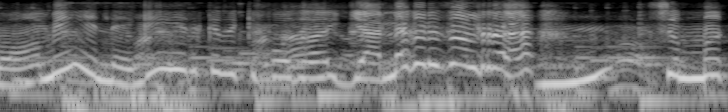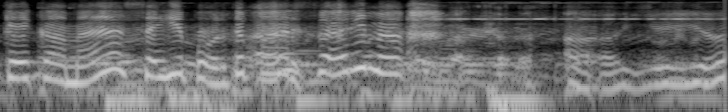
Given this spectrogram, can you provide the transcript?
பாம்பே என்ன எங்க இருக்க வைக்க போகுது? என்ன கூட சொல்ற? சும்மா கேட்காம செய்ய போறது பாரு. சரிமா ஐயோ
